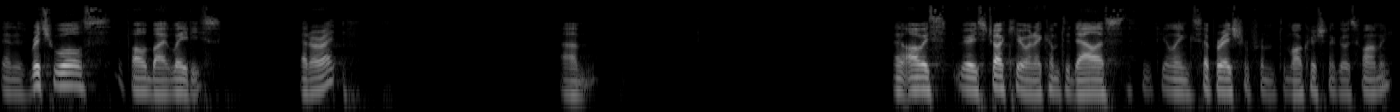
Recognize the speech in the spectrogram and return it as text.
then is rituals, followed by ladies. Is that all right? Um, I'm always very struck here when I come to Dallas, feeling separation from Tamal Krishna Goswami.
